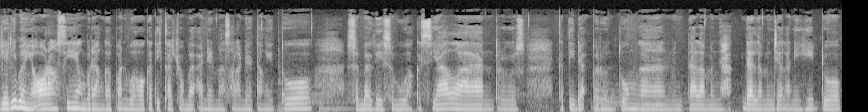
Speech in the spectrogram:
Jadi banyak orang sih yang beranggapan bahwa ketika cobaan dan masalah datang itu sebagai sebuah kesialan, terus ketidakberuntungan dalam men dalam menjalani hidup.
